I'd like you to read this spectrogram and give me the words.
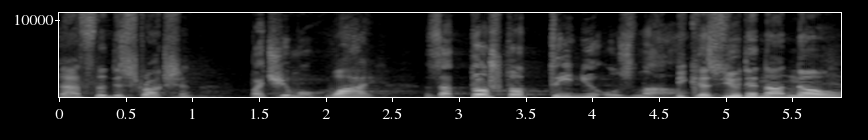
That's the destruction. Почему? Why? За то, что ты не узнал Because you did not know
